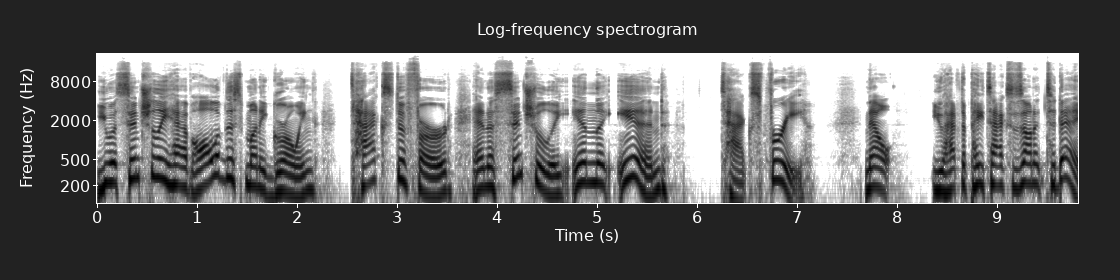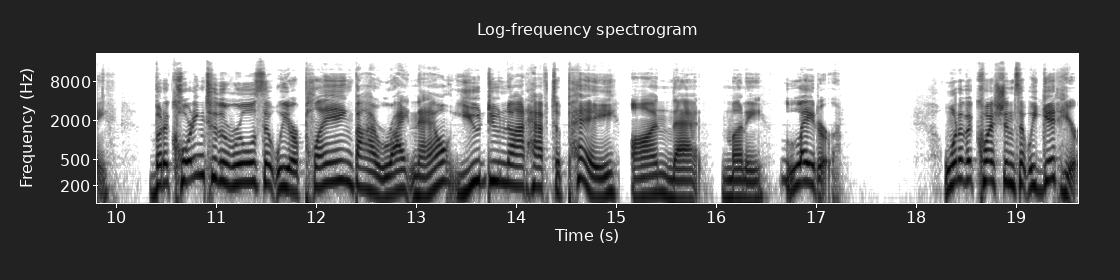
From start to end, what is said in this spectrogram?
You essentially have all of this money growing, tax deferred, and essentially in the end, tax free. Now, you have to pay taxes on it today. But according to the rules that we are playing by right now, you do not have to pay on that money later. One of the questions that we get here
